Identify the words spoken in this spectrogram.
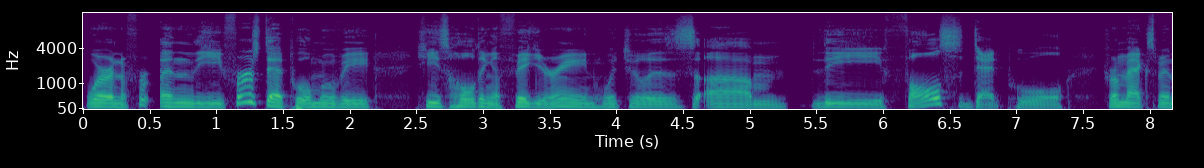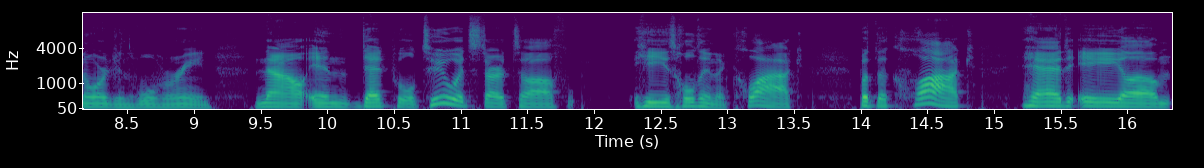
where in the in the first Deadpool movie, he's holding a figurine, which was um the false Deadpool from X Men Origins Wolverine. Now, in Deadpool two, it starts off he's holding a clock, but the clock had a um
